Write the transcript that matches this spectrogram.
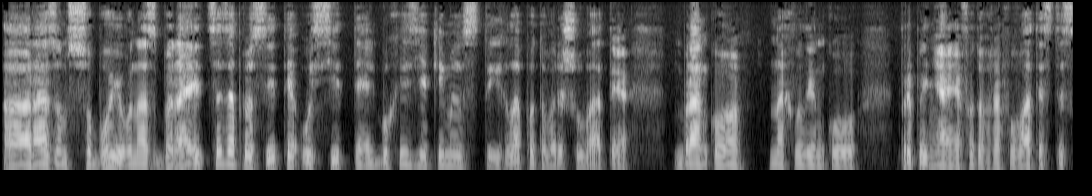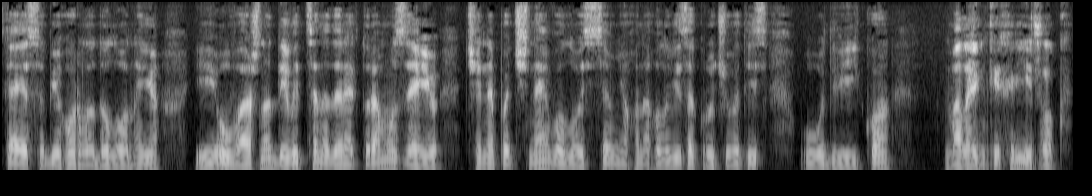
А разом з собою вона збирається запросити усі тельбухи, з якими встигла потоваришувати. Бранко на хвилинку припиняє фотографувати, стискає собі горло долонею і уважно дивиться на директора музею, чи не почне волосся в нього на голові закручуватись у двійко маленьких ріжок.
